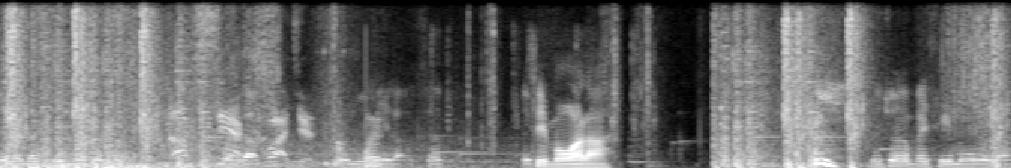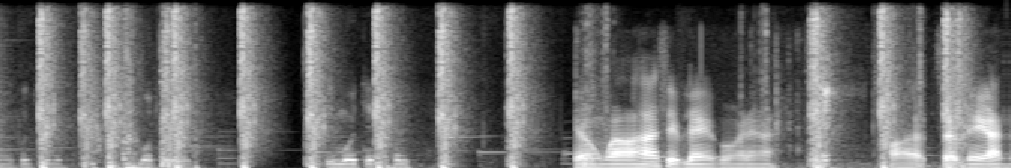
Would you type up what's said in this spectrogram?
ที่เราได้ซีโมกันแล้วไม่มีแล้วซีโมเหรอมันชวนกันไปซีโมหมดแล้วเกี้หมดเลยซีโมเจ็ดคนเดี๋ยวมาห้าสิบเล่นกับกูนะขอเซฟนี้กัน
